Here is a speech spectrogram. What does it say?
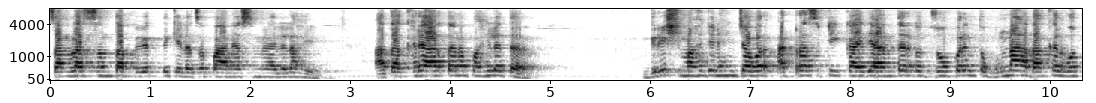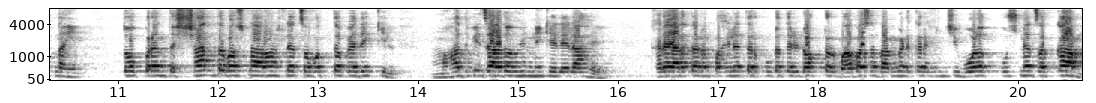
चांगला संताप व्यक्त केल्याचं पाहण्यास मिळालेलं आहे. आता खऱ्या अर्थानं पाहिलं तर गिरीश महाजन यांच्यावर अट्रॉसिटी कायद्याअंतर्गत जोपर्यंत गुन्हा दाखल होत नाही तोपर्यंत शांत बसणार नसल्याचं वक्तव्य देखील महादवी जाधव यांनी केलेलं आहे. खऱ्या अर्थानं पाहिलं तर कुठंतरी डॉक्टर बाबासाहेब आंबेडकर यांची ओळख पुसण्याचं काम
